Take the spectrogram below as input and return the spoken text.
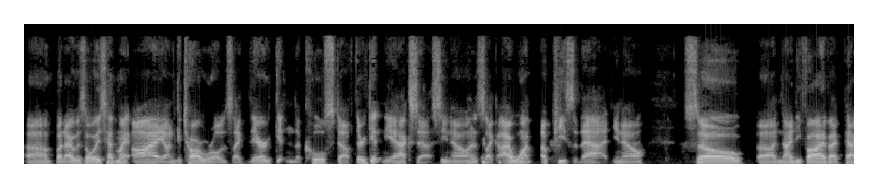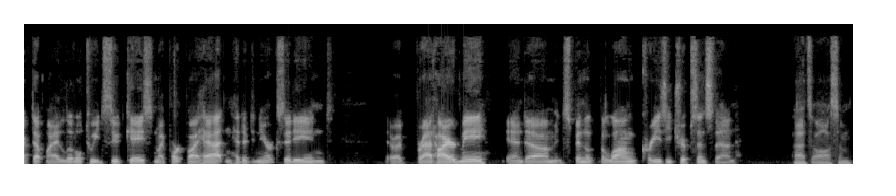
Uh, but I was always had my eye on Guitar World. It's like they're getting the cool stuff, they're getting the access, you know, and it's like I want a piece of that, you know. So, uh, 95, I packed up my little tweed suitcase and my pork pie hat and headed to New York City. And uh, Brad hired me, and um, it's been a long, crazy trip since then. That's awesome.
